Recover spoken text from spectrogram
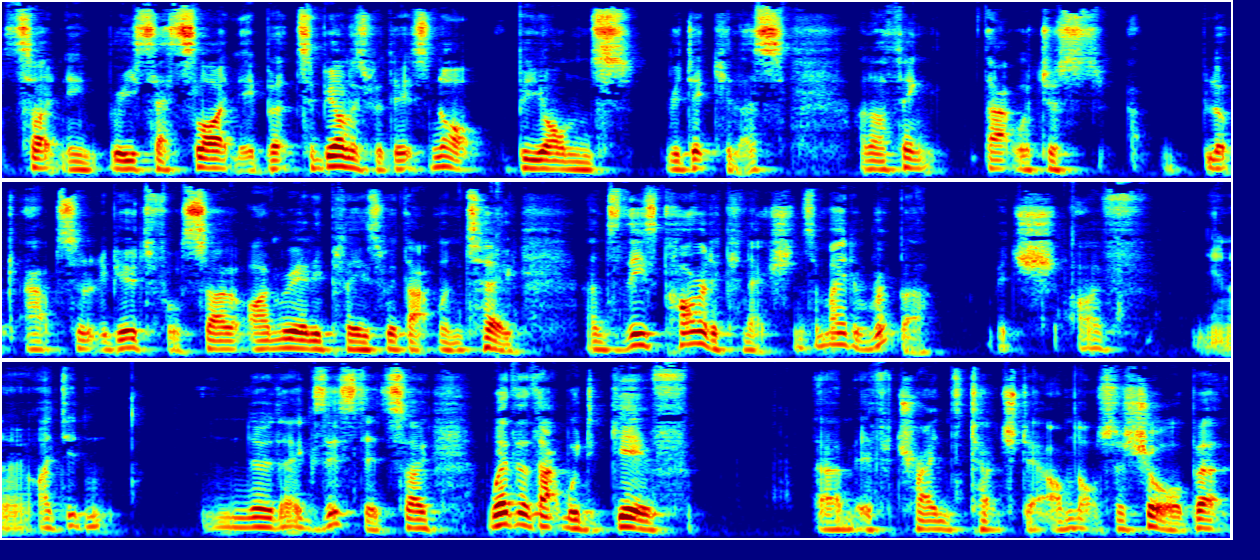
certainly recessed slightly, but to be honest with you, it's not beyond ridiculous. And I think that would just look absolutely beautiful. So I'm really pleased with that one too. And these corridor connections are made of rubber, which I've, you know, I didn't know they existed. So whether that would give um, if a train touched it, I'm not so sure. But,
